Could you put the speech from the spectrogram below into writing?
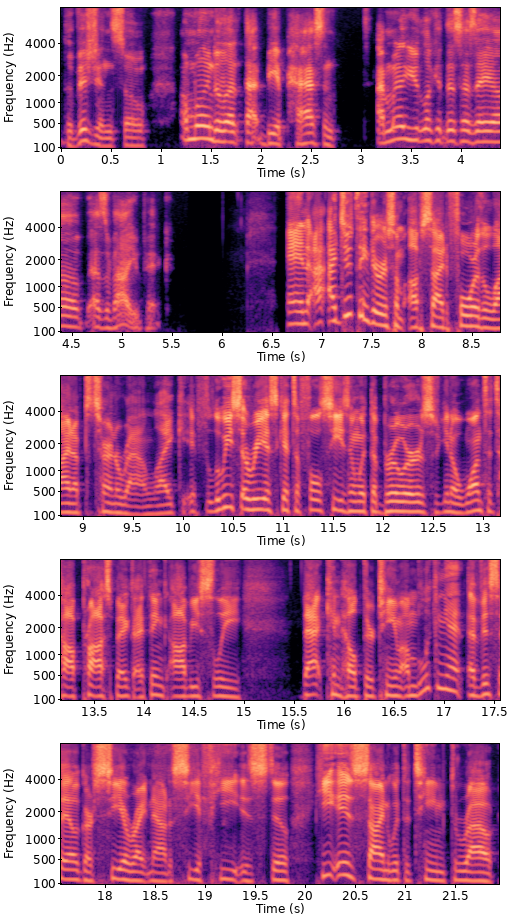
the vision. So I'm willing to let that be a pass, and I'm going to look at this as a uh, as a value pick. And I, I, do think there is some upside for the lineup to turn around. Like if Luis Urias gets a full season with the Brewers, you know, once a top prospect, I think obviously that can help their team. I'm looking at Avisail Garcia right now to see if he is still he is signed with the team throughout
